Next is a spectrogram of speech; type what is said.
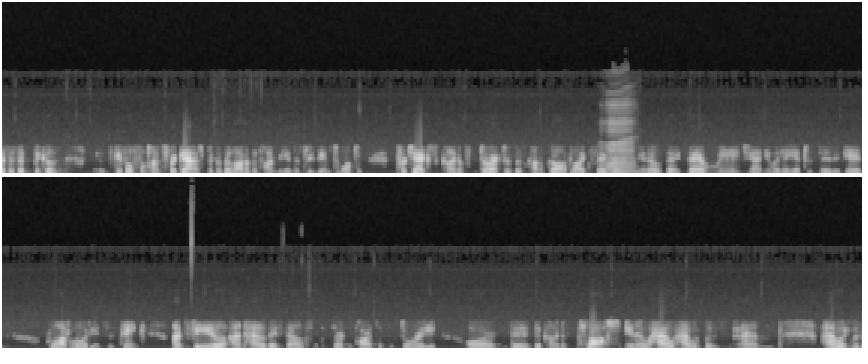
as I said, because people sometimes forget, because a lot of the time the industry seems to want to project kind of directors as kind of godlike figures. Hmm. You know, they they're really genuinely interested in what audiences think and feel and how they felt certain parts of the story or the the kind of plot. You know, how how it was. Um, how it was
